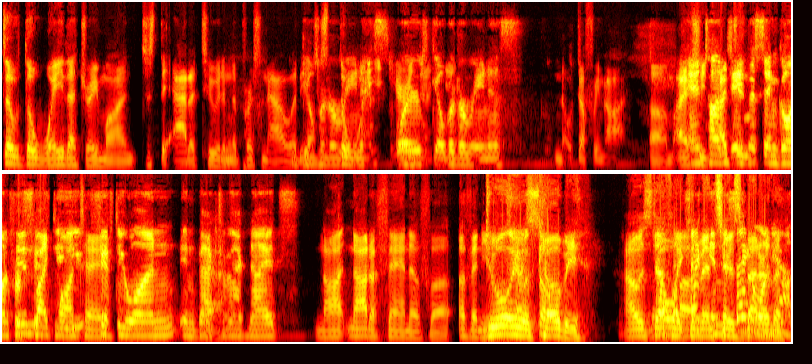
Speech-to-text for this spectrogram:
the the way that Draymond, just the attitude and the personality, Gilbert just the way he Arenas. Warriors. Gilbert team. Arenas. No, definitely not. Um, I actually, Antawn I Jamison going for didn't 50, like Monta. 51 in back-to-back nights. not not a fan of uh, of any. Dueling with. So, Kobe. I was No, definitely uh, convinced he was better one, than. yeah.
